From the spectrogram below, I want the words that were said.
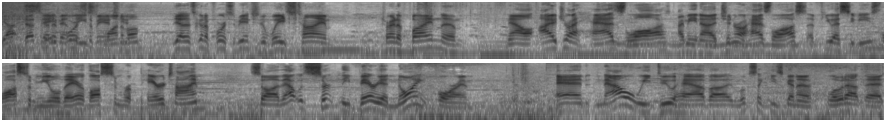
yeah, That's going to force the Banshee. one of them. Yeah, that's going to force the Banshee to waste time trying to find them. Now, Idra has lost, I mean, uh, General has lost a few SCVs, lost a mule there, lost some repair time. So that was certainly very annoying for him. And now we do have, uh, it looks like he's going to float out that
